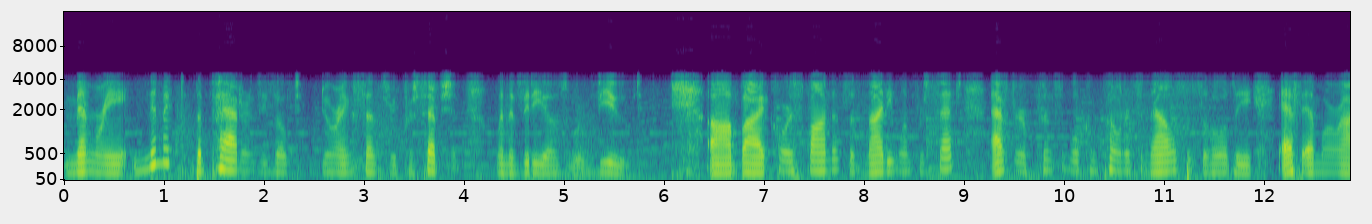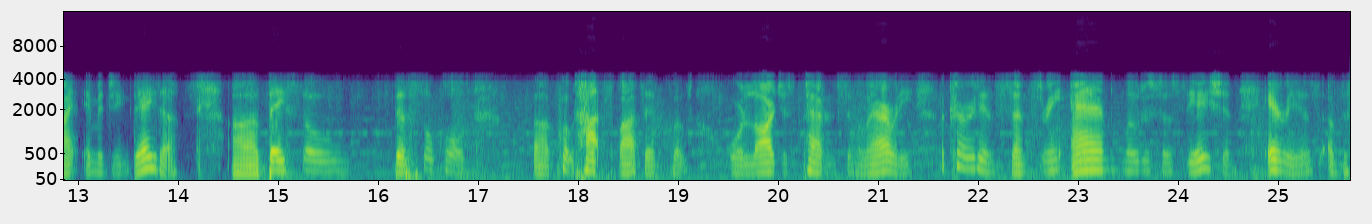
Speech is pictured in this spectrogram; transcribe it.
memory mimicked the patterns evoked during sensory perception when the videos were viewed uh, by correspondence of 91% after a principal components analysis of all the fMRI imaging data. Uh, they so the so-called uh, quote hotspots end quote or largest pattern similarity occurred in sensory and motor association areas of the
